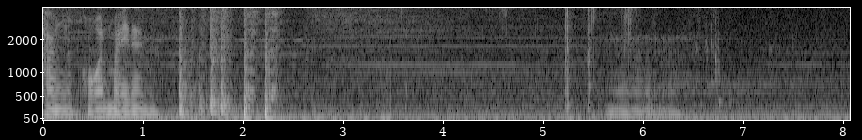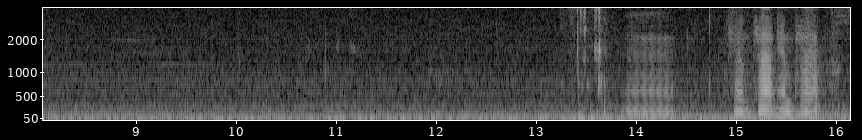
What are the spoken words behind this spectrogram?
พังครับ ขออันใหม่ได้ไหม พลาดห้าม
